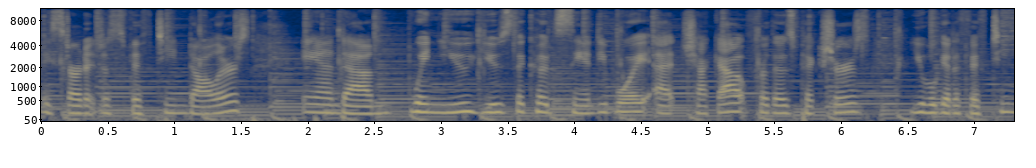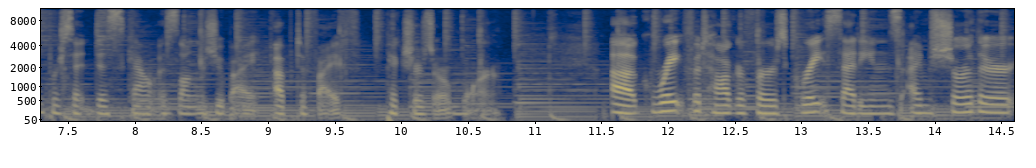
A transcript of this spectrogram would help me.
They start at just $15. And um, when you use the code SandyBoy at checkout for those pictures, you will get a 15% discount as long as you buy up to five pictures or more. Uh, great photographers, great settings. I'm sure they're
